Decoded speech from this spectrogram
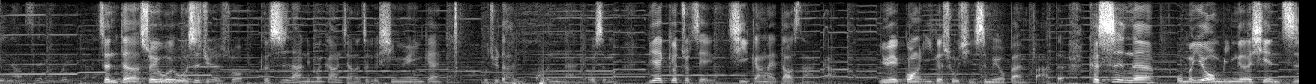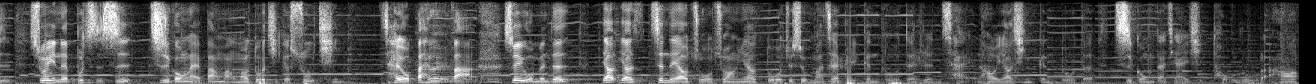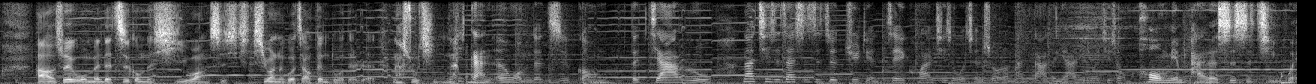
真的，所以我我是觉得说，可是啊，你们刚刚讲的这个心愿应该，我觉得很困难。为什么？你要叫做这气刚来到沙岗，因为光一个竖琴是没有办法的。可是呢，我们又有名额限制，所以呢，不只是志工来帮忙，我们要多几个竖琴才有办法。所以我们的。要要真的要茁壮要多，就是我们要栽培更多的人才，然后邀请更多的志工，大家一起投入了哈。好，所以我们的志工的希望是希望能够招更多的人。那素琴呢？感恩我们的志工的加入。那其实，在失智这据点这一块，其实我承受了蛮大的压力，因为其实我们后面排了四十几位，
